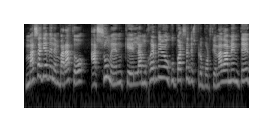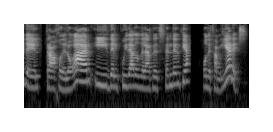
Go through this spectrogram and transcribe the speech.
más allá del embarazo, asumen que la mujer debe ocuparse desproporcionadamente del trabajo del hogar y del cuidado de la descendencia o de familiares.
